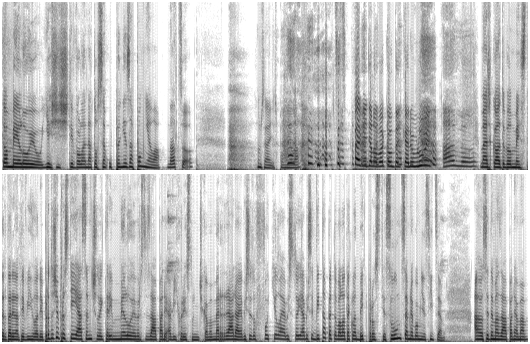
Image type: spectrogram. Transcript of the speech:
To miluju. Ježíš, ty vole, na to jsem úplně zapomněla. Na co? Jsem se na ně vzpomněla. Co jsi věděla, o kom teďka jdu mluvit. Ano. Mářko, ale to byl mistr tady na ty výhledy, protože prostě já jsem člověk, který miluje prostě západy a východy sluníčka. Mám ráda, já bych si to fotila, já bych si, to, já bych si vytapetovala takhle byt prostě sluncem nebo měsícem. A vlastně těma západama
